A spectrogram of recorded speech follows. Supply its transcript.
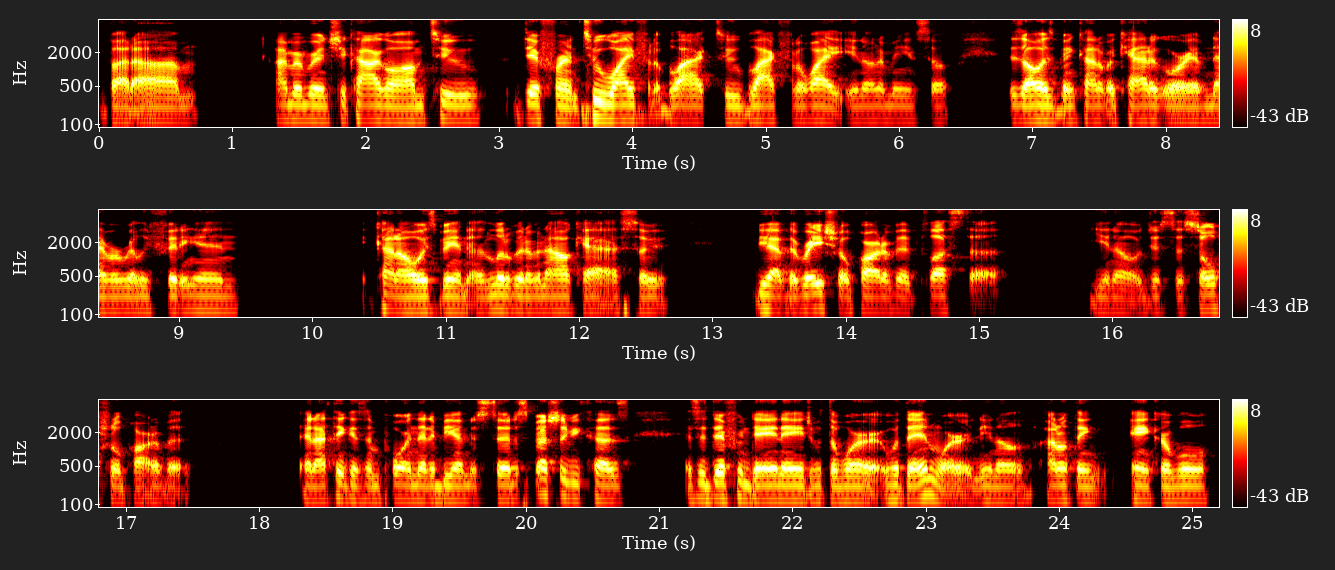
but um, I remember in Chicago, I'm too different, too white for the black, too black for the white. You know what I mean? So there's always been kind of a category of never really fitting in, kind of always being a little bit of an outcast. So you have the racial part of it plus the, you know, just the social part of it. And I think it's important that it be understood, especially because it's a different day and age with the word with the N word. You know, I don't think Anchor will.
